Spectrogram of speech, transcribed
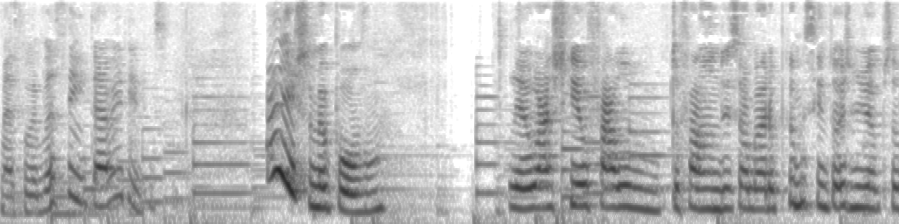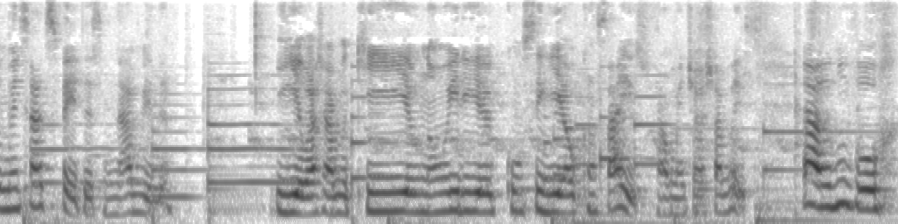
Mas leva sim, tá, meninos? É isso, meu povo. Eu acho que eu falo, tô falando isso agora porque eu me sinto hoje em dia uma pessoa muito satisfeita, assim, na vida. E eu achava que eu não iria conseguir alcançar isso. Realmente eu achava isso. Ah, eu não vou.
